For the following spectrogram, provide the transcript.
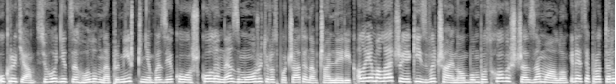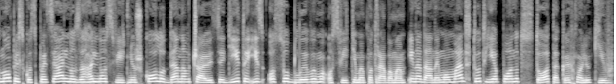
Укриття сьогодні це головне приміщення, без якого школи не зможуть розпочати навчальний рік. Але є малече, якій звичайного бомбосховища замало. Йдеться про Тернопільську спеціальну загальноосвітню школу, де навчаються діти із особливими освітніми потребами. І на даний момент тут є понад 100 таких малюків.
